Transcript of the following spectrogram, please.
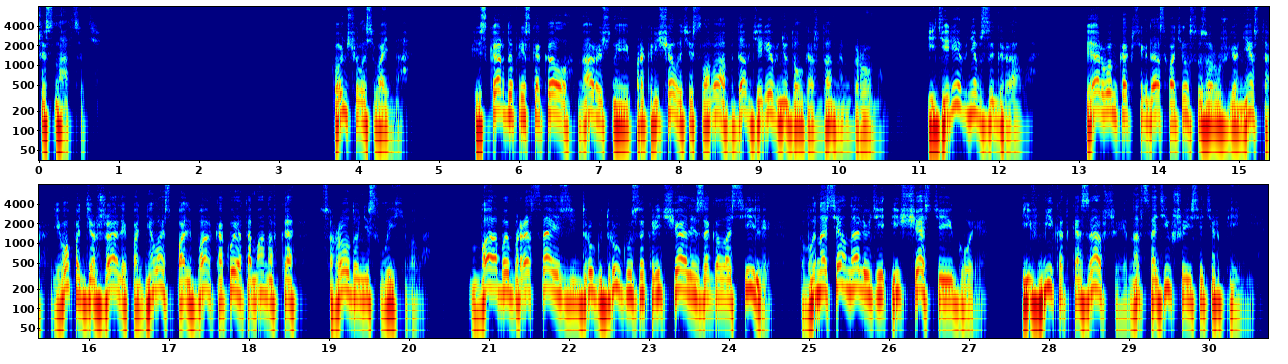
16. Кончилась война. Искарда прискакал нарочно и прокричал эти слова, обдав деревню долгожданным громом. И деревня взыграла. Первым, как всегда, схватился за ружье Нестор. Его поддержали, поднялась пальба, какой атамановка сроду не слыхивала. Бабы, бросаясь друг к другу, закричали, заголосили, вынося на люди и счастье, и горе — и вмиг отказавшие, надсадившееся терпение.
